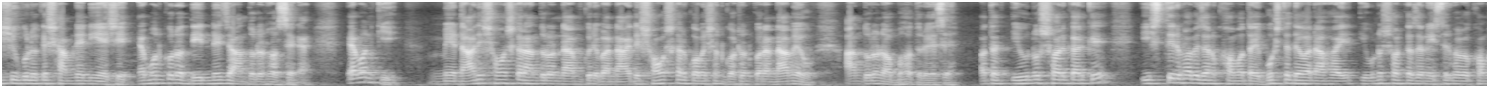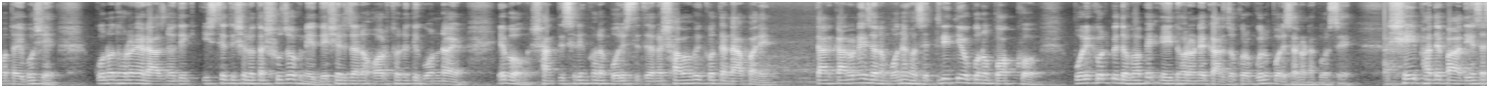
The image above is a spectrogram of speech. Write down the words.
বিষয়গুলোকে সামনে নিয়ে এসে এমন কোনো দিন নেই যে আন্দোলন হচ্ছে না। এমনকি মেয়ে নারী সংস্কার আন্দোলন নাম করে বা নারী সংস্কার কমিশন গঠন করার নামেও আন্দোলন অব্যাহত রয়েছে। অর্থাৎ ইউনুস সরকারকে স্থিরভাবে যেন ক্ষমতায় বসতে দেওয়া না হয়, ইউনুস সরকার যেন স্থিরভাবে ক্ষমতায় বসে কোনো ধরনের রাজনৈতিক স্থিতিশীলতার সুযোগ নিয়ে দেশের যেন অর্থনৈতিক উন্নয়ন এবং শান্তি শৃঙ্খলা পরিস্থিতি যেন স্বাভাবিক করতে না পারে। তার কারণেই যেন মনে হচ্ছে তৃতীয় কোনো পক্ষ পরিকল্পিতভাবে এই ধরনের কার্যক্রমগুলো পরিচালনা করছে। সেই ফাঁদে পা দিয়েছে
